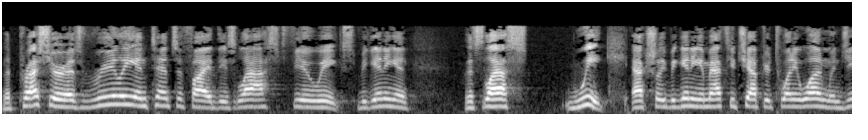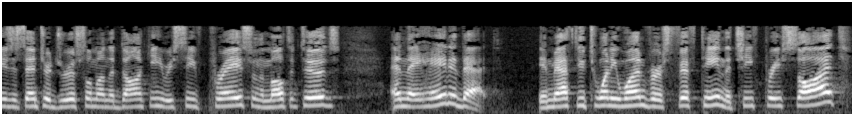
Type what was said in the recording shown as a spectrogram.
The pressure has really intensified these last few weeks, beginning in this last week, actually beginning in Matthew chapter 21, when Jesus entered Jerusalem on the donkey, he received praise from the multitudes, and they hated that. In Matthew 21, verse 15, the chief priests saw it,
